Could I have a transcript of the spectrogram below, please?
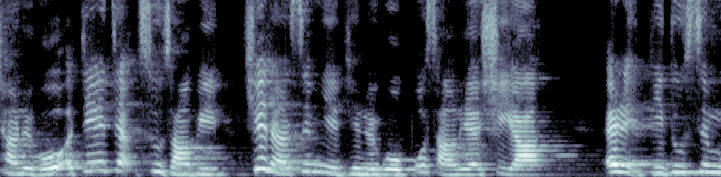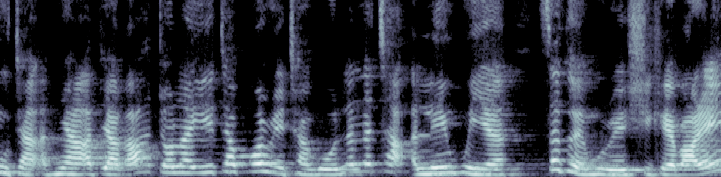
ထမ်းတွေကိုအတင်းအကျပ်စုဆောင်ပြီးရှေ့တန်းစစ်မြေပြင်တွေကိုပို့ဆောင်လျက်ရှိရာအဲ့ဒီပြည်သူစစ်မှုထမ်းအများအပြားကတော်လှန်ရေးတပ်ဖွဲ့တွေထံကိုလက်နက်ချအလင်းဝင်ရန်ဆက်သွယ်မှုတွေရှိခဲ့ပါတယ်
